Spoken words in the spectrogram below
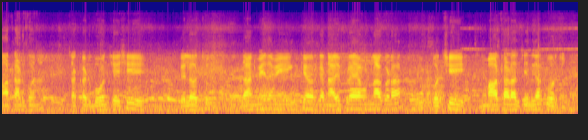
మాట్లాడుకొని చక్కటి భోజనం చేసి వెళ్ళవచ్చు దాని మీద మీ ఇంకెవరికైనా అభిప్రాయం ఉన్నా కూడా వచ్చి మాట్లాడాల్సిందిగా కోరుతున్నాను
